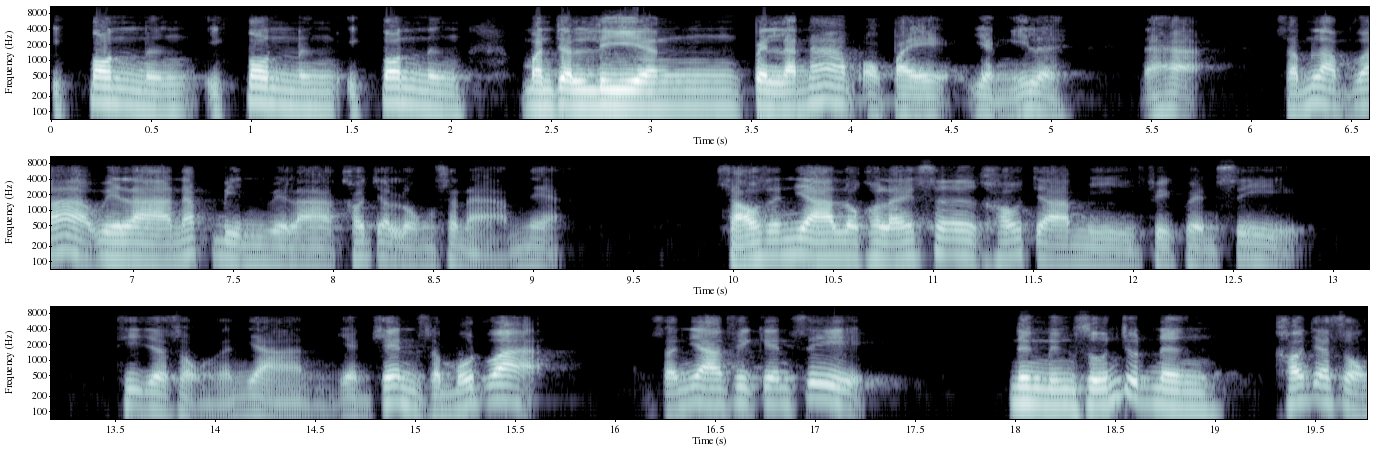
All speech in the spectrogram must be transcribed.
อีกต้นหนึ่งอีกต้นหนึ่งอีกต้นหนึ่งมันจะเรียงเป็นระนาบออกไปอย่างนี้เลยนะฮะสำหรับว่าเวลานักบินเวลาเขาจะลงสนามเนี่ยเสาสัญญาณ localizer เขาจะมี frequency ที่จะส่งสัญญาณ อย่างเช่นสมมุติว่าสัญญาณ frequency 110.1เขาจะส่ง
